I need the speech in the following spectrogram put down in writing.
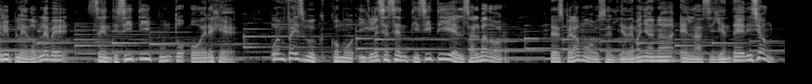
www.centicity.org o en Facebook como Iglesia Centicity El Salvador. Te esperamos el día de mañana en la siguiente edición.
